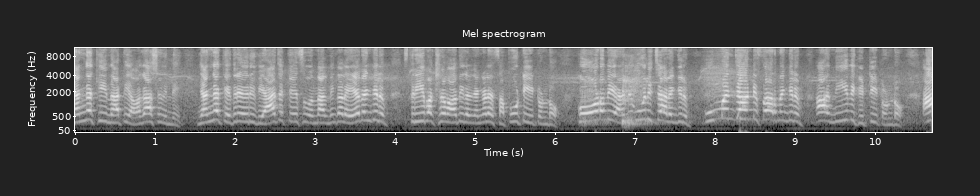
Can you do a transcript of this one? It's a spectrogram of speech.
ഞങ്ങൾക്ക് ഈ നാട്ടിൽ അവകാശമില്ലേ? ഞങ്ങൾക്കെതിരെ ഒരു വ്യാജ കേസ് വന്നാൽ നിങ്ങൾ ഏതെങ്കിലും സ്ത്രീപക്ഷവാദികൾ ഞങ്ങളെ സപ്പോർട്ട് ചെയ്തിട്ടുണ്ടോ? കോടതി അനുകൂലിച്ചാലെങ്കിലും ഉമ്മൻചാണ്ടി സാറിനെങ്കിലും ആ നീതി കിട്ടിയിട്ടുണ്ടോ? ആ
